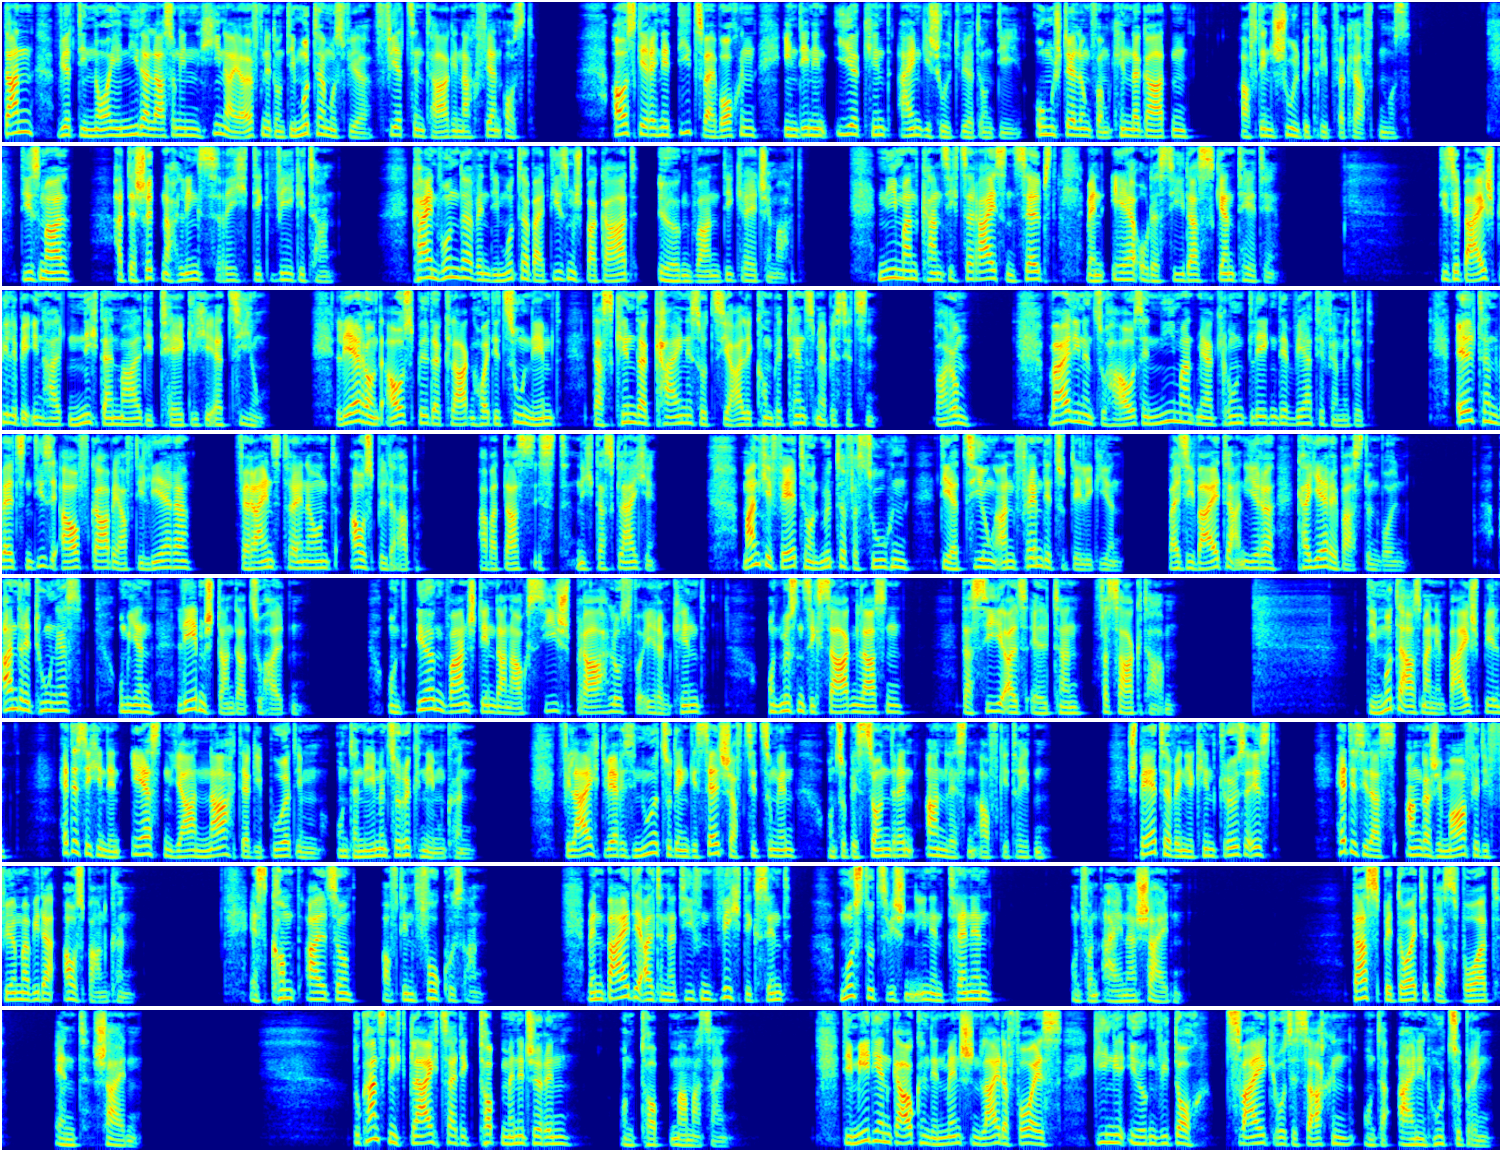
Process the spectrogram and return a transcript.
Dann wird die neue Niederlassung in China eröffnet und die Mutter muss für 14 Tage nach Fernost. Ausgerechnet die zwei Wochen, in denen ihr Kind eingeschult wird und die Umstellung vom Kindergarten auf den Schulbetrieb verkraften muss. Diesmal hat der Schritt nach links richtig wehgetan. Kein Wunder, wenn die Mutter bei diesem Spagat irgendwann die Grätsche macht. Niemand kann sich zerreißen, selbst wenn er oder sie das gern täte. Diese Beispiele beinhalten nicht einmal die tägliche Erziehung. Lehrer und Ausbilder klagen heute zunehmend, dass Kinder keine soziale Kompetenz mehr besitzen. Warum? Weil ihnen zu Hause niemand mehr grundlegende Werte vermittelt. Eltern wälzen diese Aufgabe auf die Lehrer, Vereinstrainer und Ausbilder ab. Aber das ist nicht das Gleiche. Manche Väter und Mütter versuchen, die Erziehung an Fremde zu delegieren, weil sie weiter an ihrer Karriere basteln wollen. Andere tun es, um ihren Lebensstandard zu halten. Und irgendwann stehen dann auch sie sprachlos vor ihrem Kind und müssen sich sagen lassen, dass sie als Eltern versagt haben. Die Mutter aus meinem Beispiel hätte sich in den ersten Jahren nach der Geburt im Unternehmen zurücknehmen können. Vielleicht wäre sie nur zu den Gesellschaftssitzungen und zu besonderen Anlässen aufgetreten. Später, wenn ihr Kind größer ist, hätte sie das Engagement für die Firma wieder ausbauen können. Es kommt also auf den Fokus an. Wenn beide Alternativen wichtig sind, musst du zwischen ihnen trennen und von einer scheiden. Das bedeutet das Wort entscheiden. Du kannst nicht gleichzeitig Top-Managerin und Top-Mama sein. Die Medien gaukeln den Menschen leider vor, es ginge irgendwie doch, zwei große Sachen unter einen Hut zu bringen.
